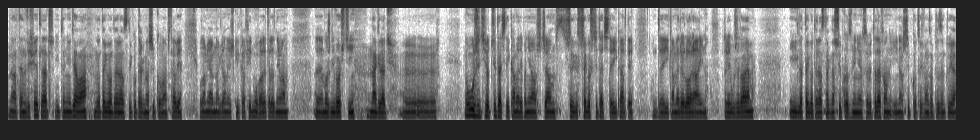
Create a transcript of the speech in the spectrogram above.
na ten wyświetlacz i to nie działa, dlatego teraz tylko tak na szybko Wam wstawię, bo tam miałem nagrane już kilka filmów, ale teraz nie mam e, możliwości nagrać, e, no użyć i odczytać tej kamery, ponieważ nie mam z, z czego czytać tej karty, tej kamery Lowline, której używałem. I dlatego teraz tak na szybko zmieniłem sobie telefon i na szybko coś Wam zaprezentuję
